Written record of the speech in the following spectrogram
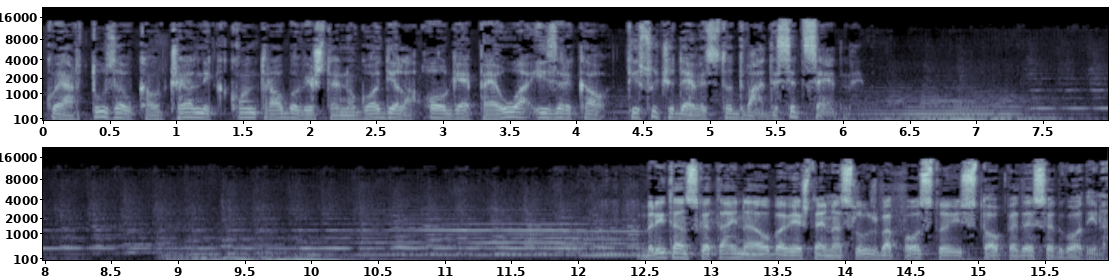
koje Artuzov kao čelnik kontraobavještajnog odjela OGPU-a izrekao 1927. Britanska tajna obavještajna služba postoji 150 godina.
